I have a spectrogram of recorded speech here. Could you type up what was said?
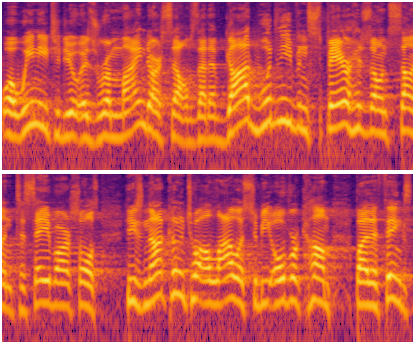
What we need to do is remind ourselves that if God wouldn't even spare his own son to save our souls, he's not going to allow us to be overcome by the things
